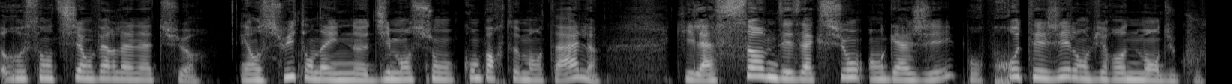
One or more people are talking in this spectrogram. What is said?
ressentie envers la nature. Et ensuite, on a une dimension comportementale qui est la somme des actions engagées pour protéger l'environnement du coup.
